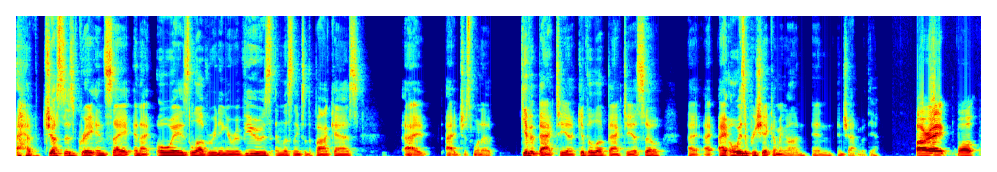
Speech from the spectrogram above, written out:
have just as great insight, and I always love reading your reviews and listening to the podcast. I I just want to give it back to you, give the love back to you. So I, I, I always appreciate coming on and, and chatting with you. All right. Well,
